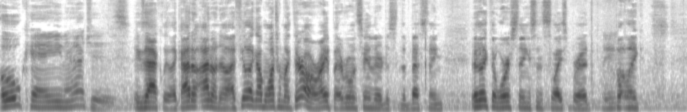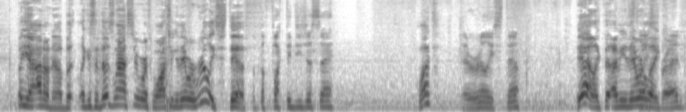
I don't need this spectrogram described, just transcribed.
okay matches. exactly. Like I don't, I don't know. I feel like I'm watching. like they're all right, but everyone's saying they're just the best thing. They're like the worst thing since sliced bread. Like- But like, but yeah, I don't know. But like I said, those last two are worth watching, and they were really stiff. What the fuck did you just say? What? They're really stiff. Yeah, like the, I mean, they were like, bread.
